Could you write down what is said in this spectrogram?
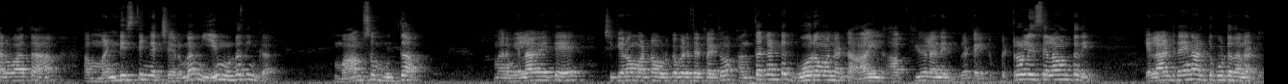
తర్వాత ఆ మండిస్తే ఇంకా చర్మం ఏం ఉండదు ఇంకా. మాంసం ముద్ద. మనం ఎలాగైతే చికెన్ మటన్ ఉడకబెడితే ఎట్లయితే అంతకంటే ఘోరం అన్నట్టు ఆయిల్ ఆ ఫ్యూయల్ అనేది. అంటే పెట్రోల్ వేసి ఎలా ఉంటుంది? ఎలాంటిదైనా అంటుకుంటుంది అన్నట్టు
